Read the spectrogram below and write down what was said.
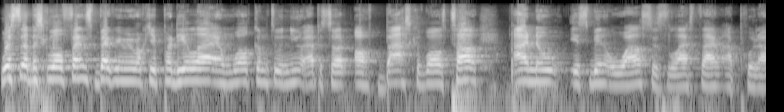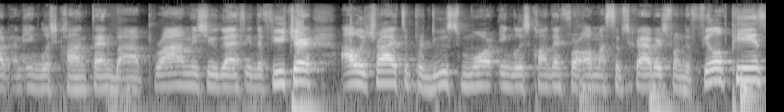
What's up, basketball fans? Back with me, Rocky Padila, and welcome to a new episode of Basketball Talk. I know it's been a while since the last time I put out an English content, but I promise you guys in the future, I will try to produce more English content for all my subscribers from the Philippines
